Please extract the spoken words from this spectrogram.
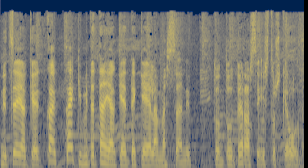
Nyt sen jälkeen, kaikki, kaikki mitä tämän jälkeen tekee elämässään, niin tuntuu terassiistuskelulta.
